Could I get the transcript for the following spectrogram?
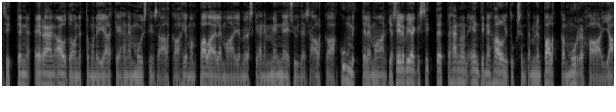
sitten erään auto-onnettomuuden jälkeen hänen muistinsa alkaa hieman palailemaan ja myöskin hänen menneisyytensä alkaa kummittelemaan. Ja selviääkin sitten, että hän on entinen hallituksen tämmöinen palkkamurhaaja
